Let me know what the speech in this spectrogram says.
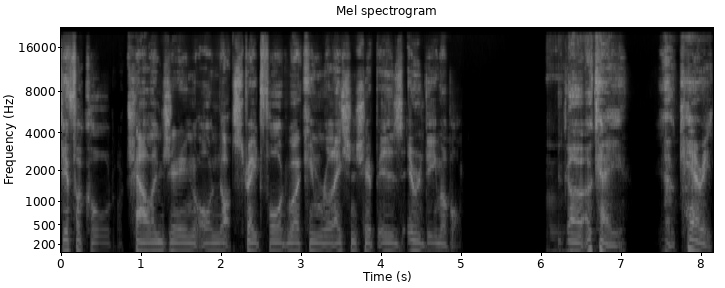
difficult or challenging or not straightforward working relationship is irredeemable. You go, okay, you know, Carey,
